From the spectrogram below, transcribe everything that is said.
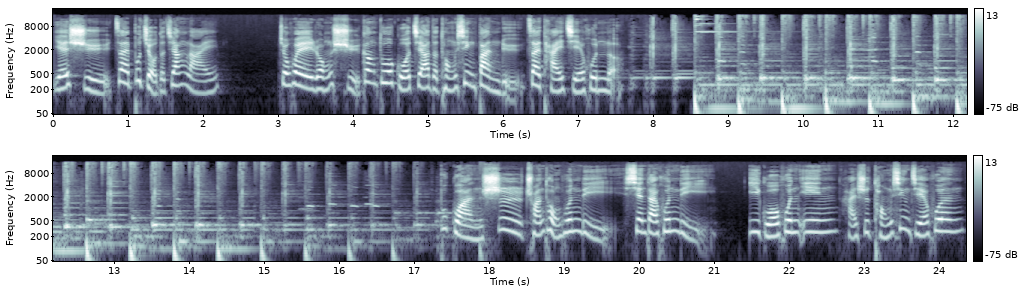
也许在不久的将来，就会容许更多国家的同性伴侣在台结婚了。不管是传统婚礼、现代婚礼、异国婚姻，还是同性结婚，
